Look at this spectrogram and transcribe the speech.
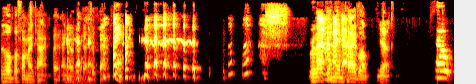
was a little before my time, but I know that that's a thing. Thanks. Rebecca, and then Rebecca. Tybal. Yeah. So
